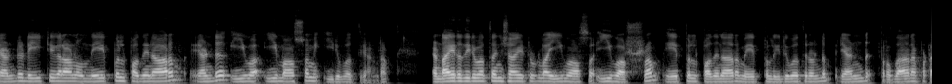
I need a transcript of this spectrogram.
രണ്ട് ഡേറ്റുകളാണ് ഒന്ന് ഏപ്രിൽ പതിനാറും രണ്ട് ഈ ഈ മാസം ഇരുപത്തിരണ്ടും. രണ്ടായിരത്തി ഇരുപത്തഞ്ചായിട്ടുള്ള ഈ മാസം ഈ വർഷം ഏപ്രിൽ പതിനാറും ഏപ്രിൽ ഇരുപത്തിരണ്ടും രണ്ട് പ്രധാനപ്പെട്ട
